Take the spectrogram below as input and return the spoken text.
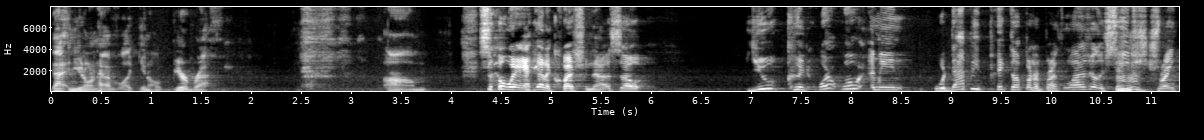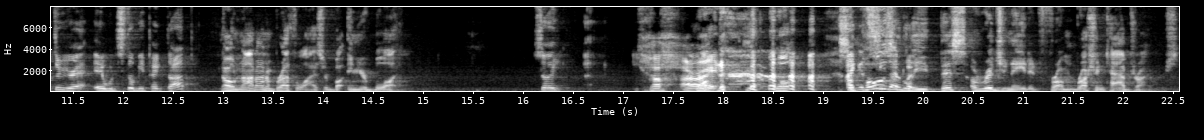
that, and you don't have like you know beer breath. Um, So wait, I got a question now. So you could, what, what, I mean, would that be picked up on a breathalyzer? Like, say you Mhm. just drank through your, it would still be picked up. no, not on a breathalyzer, but in your blood. So, uh, all right, Well, can see that, but- supposedly this originated from Russian cab drivers.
